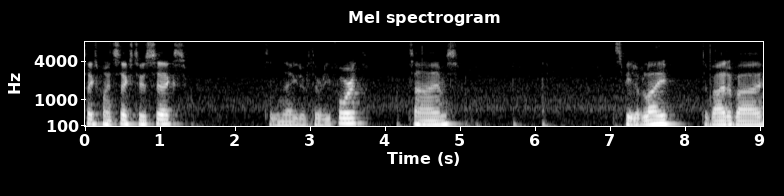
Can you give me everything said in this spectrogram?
6.626 to the negative 34th times speed of light divided by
